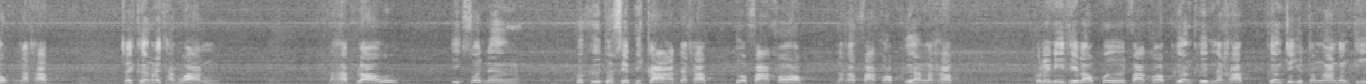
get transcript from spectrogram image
ตกนะครับ ใช้เครื่องได้ทั้งวันนะครับ แล้วอีกส่วนหนึ่งก็คือตัวเซฟตี้การ์ดนะครับ ตัวฝาครอบนะครับ ฝาครอบเครื่องนะครับ กรณีที่เราเปิดฝาครอบเครื่องขึ้นนะครับ เครื่องจะหยุดทำงานทันที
